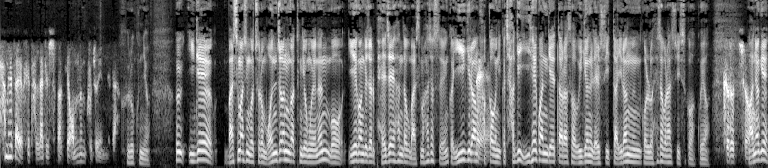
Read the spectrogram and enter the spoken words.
참여자 역시 달라질 수밖에 없는 구조입니다. 그렇군요. 그 이게 말씀하신 것처럼 원전 같은 경우에는 뭐 이해관계자를 배제한다고 말씀을 하셨어요. 그러니까 이익이랑 네. 가까우니까 자기 이해관계에 따라서 의견을 낼 수 있다 이런 걸로 해석을 할 수 있을 것 같고요. 그렇죠. 만약에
